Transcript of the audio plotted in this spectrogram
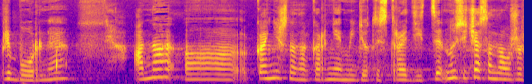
приборная. Она, а, конечно, на корнями идет из традиции, но сейчас она уже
